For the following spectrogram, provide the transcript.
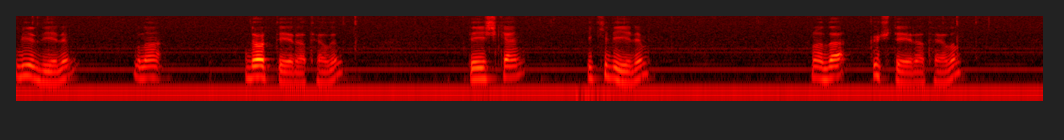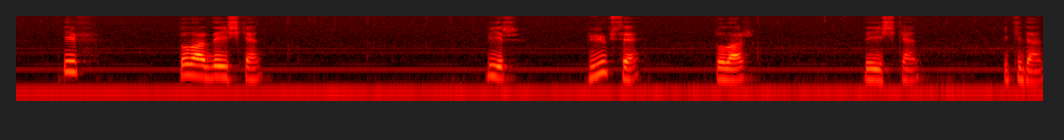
1 diyelim. Buna 4 değeri atayalım. Değişken 2 diyelim. Buna da 3 değeri atayalım. If dolar değişken 1 büyükse dolar değişken 2'den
